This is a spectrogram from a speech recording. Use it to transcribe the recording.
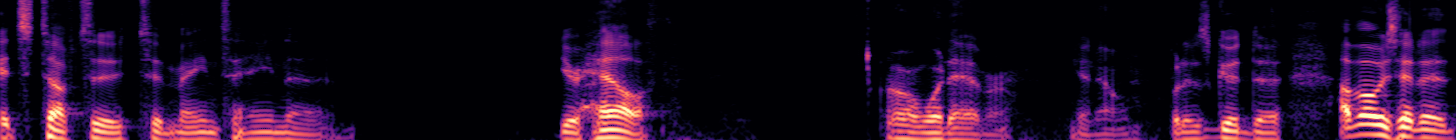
it's tough to, to maintain, uh, your health or whatever, you know, but it's good to, I've always had a,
